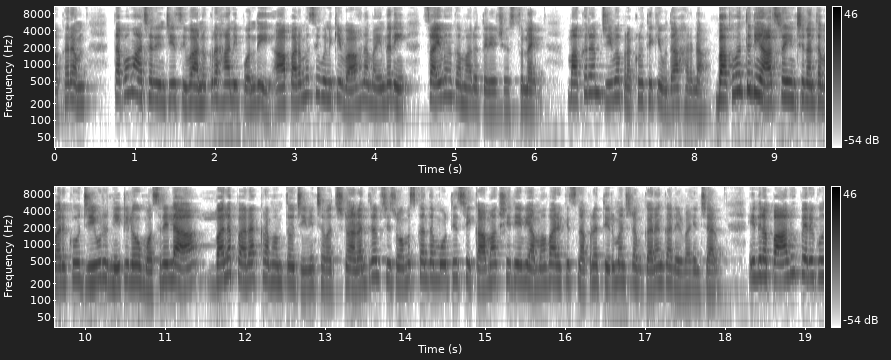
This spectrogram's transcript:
మకరం తపమాచరించి శివ అనుగ్రహాన్ని పొంది ఆ పరమశివునికి వాహనమైందని శైవాగమాలు తెలియజేస్తున్నాయి. మకరం జీవ ప్రకృతికి ఉదాహరణ. భగవంతుని ఆశ్రయించినంత వరకు జీవుడు నీటిలో మొసలిలా బల పరాక్రమంతో జీవించవచ్చును. అనంతరం శ్రీ సోమస్కందమూర్తి శ్రీ కామాక్షిదేవి అమ్మవారికి స్నపన తిరుమంచనం ఘనంగా నిర్వహించారు. ఇందులో పాలు పెరుగు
